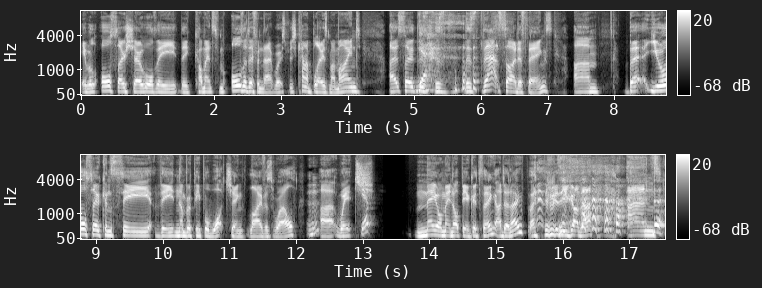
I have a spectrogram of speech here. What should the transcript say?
it will also show all the the comments from all the different networks, which kind of blows my mind. Uh, so there's, Yeah. there's, there's that side of things. Um, but you also can see the number of people watching live as well, uh, which Yep. may or may not be a good thing. I don't know. But you got that. And the,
